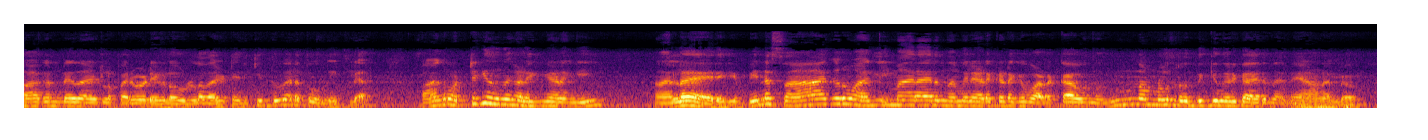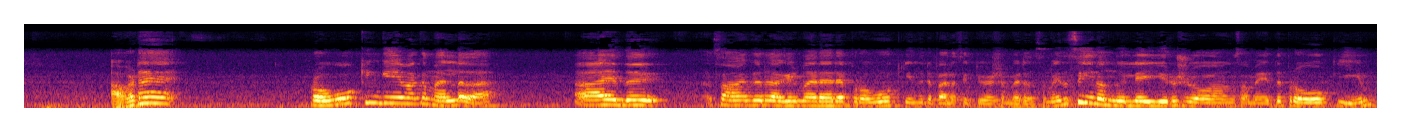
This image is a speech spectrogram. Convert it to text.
സാഗറിന്റെതായിട്ടുള്ള പരിപാടികളോ ഉള്ളതായിട്ട് എനിക്ക് ഇതുവരെ തോന്നിയിട്ടില്ല. സാഗർ ഒറ്റയ്ക്ക് നിന്ന് കളിക്കുകയാണെങ്കിൽ നല്ലതായിരിക്കും. പിന്നെ സാഗറും അഖിൽമാരാരും തമ്മിൽ ഇടയ്ക്കിടയ്ക്ക് വഴക്കാവുന്നതും നമ്മൾ ശ്രദ്ധിക്കുന്ന ഒരു കാര്യം തന്നെയാണല്ലോ. അവിടെ പ്രൊവോക്കിംഗ് ഗെയിമൊക്കെ നല്ലതാ. അതായത് സാഗർ അഖിൽമാരെ പ്രൊവോക്ക് ചെയ്യുന്നിട്ട് പല സിറ്റുവേഷൻ വരുന്ന സമയത്ത് സീനൊന്നുമില്ല ഈ ഒരു ഷോ ആവുന്ന സമയത്ത് പ്രൊവോക്ക് ചെയ്യും.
